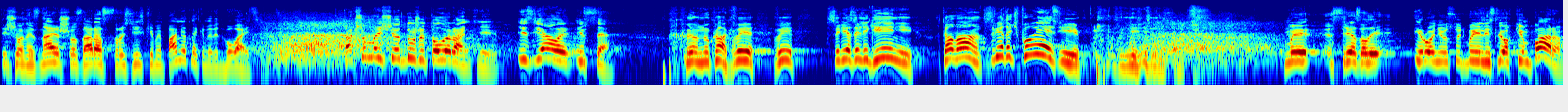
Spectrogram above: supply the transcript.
Ти що, не знаєш, що зараз з російськими пам'ятниками відбувається? Так що ми ще дуже толерантні. І з'яли, і все. К- Ну как, вы, вы срезали гений, талант, светоч поэзии. Не, извините. Ми срізали іронію судьби і з легким паром,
